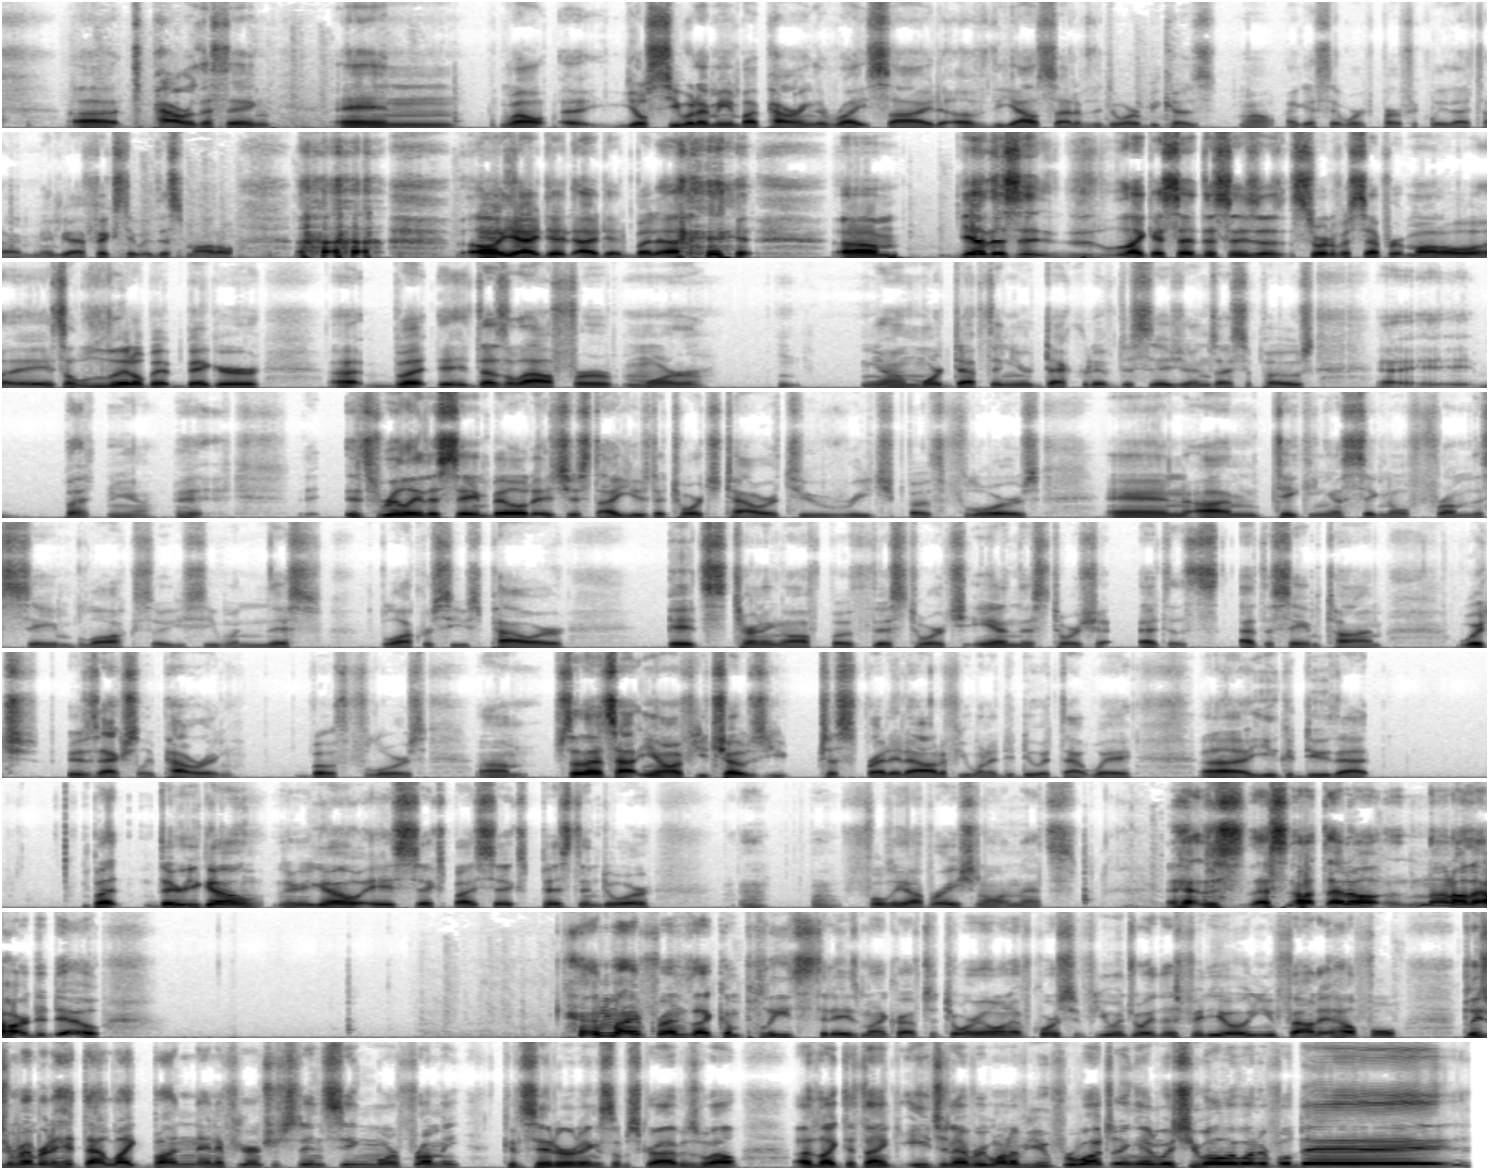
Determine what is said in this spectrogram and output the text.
uh, to power the thing. And, well, uh, you'll see what I mean by powering the right side of the outside of the door because, well, I guess it worked perfectly that time. Maybe I fixed it with this model. oh, yeah, I did. I did. But, uh, um, yeah, this is, like I said, this is a sort of a separate model. It's a little bit bigger. Uh, but it does allow for more, you know, more depth in your decorative decisions, I suppose. Uh, but you know, it, it's really the same build. It's just I used a torch tower to reach both floors, and I'm taking a signal from the same block. So you see when this block receives power, it's turning off both this torch and this torch at the, at the same time, which is actually powering both floors. Um, so that's how you know if you chose you to spread it out, if you wanted to do it that way, uh, you could do that. But there you go, there you go, a six by six piston door, uh, well, fully operational, and that's that's that's not that all not all that hard to do. And my friends, that completes today's Minecraft tutorial. And of course, if you enjoyed this video and you found it helpful, please remember to hit that like button. And if you're interested in seeing more from me, consider hitting subscribe as well. I'd like to thank each and every one of you for watching and wish you all a wonderful day.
